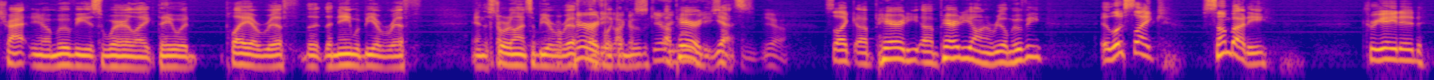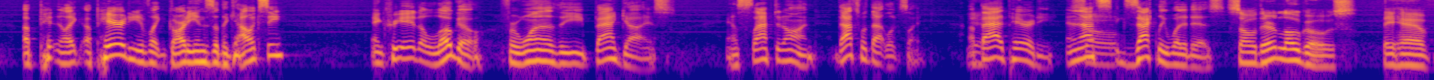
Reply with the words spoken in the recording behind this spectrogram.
tra- you know movies where like they would play a riff the, the name would be a riff and the storylines would be a, A riff parody, of like, like a, a movie. scary a parody movie, yes. Yeah. so like a parody a parody on a real movie it looks like somebody created a like a parody of like Guardians of the Galaxy and created a logo for one of the bad guys and slapped it on. That's what that looks like. A Yeah. bad parody. And that's So- exactly what it is. So their logos, they have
